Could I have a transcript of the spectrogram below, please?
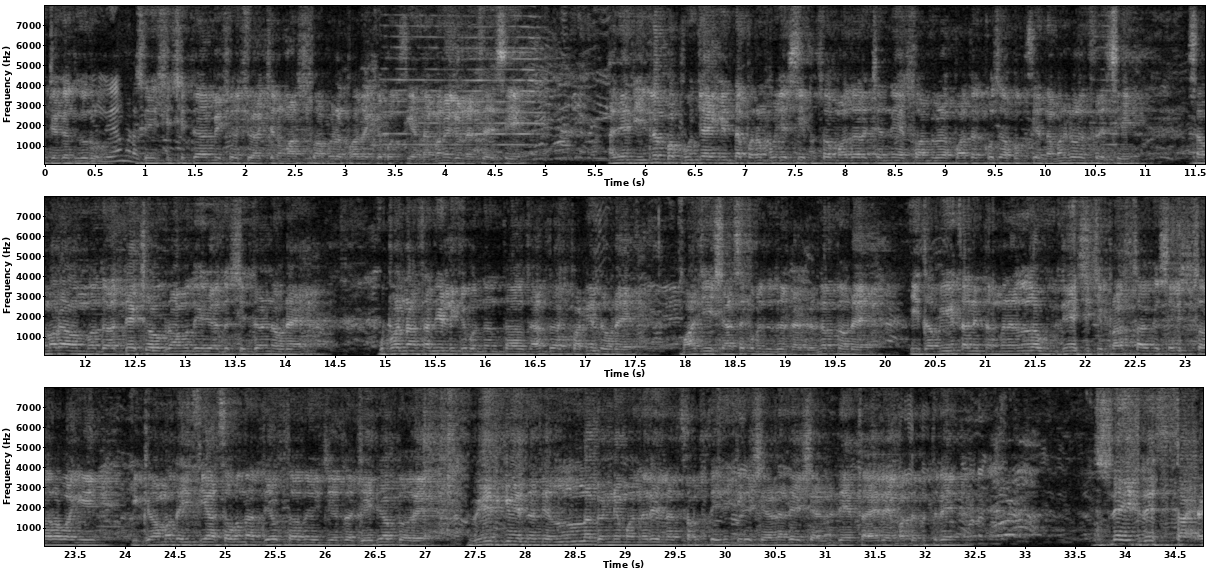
ಜಗದ್ಗುರು ಶ್ರೀ ಶ್ರೀ ಸಿದ್ದರಾಮೇಶ್ವರ ಶಿವಾಚಾರ್ಯ ಮಹಾಸ್ವಾಮಿಗಳ ಪಾದಕ್ಕೆ ಭಕ್ತಿಯನ್ನು ನಮನಗಳನ್ನು ಸಲ್ಲಿಸಿ ಅದೇ ರೀತಿ ಇನ್ನೊಬ್ಬ ಪೂಜಾಗಿಂತ ಪರಮ ಪೂಜೆ ಶ್ರೀ ಬಸವ ಮಾದಾರ ಚೆನ್ನಯ್ಯ ಸ್ವಾಮಿಗಳ ಪಾದಕ್ಕೂ ಸಹ ಭಕ್ತಿಯ ನಮನಗಳನ್ನು ಸಲ್ಲಿಸಿ ಸಮಾರಂಭದ ಅಧ್ಯಕ್ಷರು ಗ್ರಾಮದೇವಿಯಾದ ಸಿದ್ದಣ್ಣವರೇ ಉಪನ್ಯಾಸ ನೀಡಲಿಕ್ಕೆ ಬಂದಂಥ ಶಾಂತರಾಜ್ ಪಾಟೀಲ್ ಅವರೇ ಮಾಜಿ ಶಾಸಕ ಬಂದಿದ್ದ ಡಾಕ್ಟರ್ ರಂಗಪ್ಪನವರೇ ಈ ಸಭೆಯಲ್ಲಿ ತಮ್ಮನ್ನೆಲ್ಲ ಉದ್ದೇಶಿಸಿ ಪ್ರಾಸ್ತಾವಿಕ ಸವಿಸ್ತಾರವಾಗಿ ಈ ಗ್ರಾಮದ ಇತಿಹಾಸವನ್ನು ದೇವಸ್ಥಾನದ ವಿಜಯದ ಜಯದೇವ್ನವರೇ ವೇದಿಕೆ ಇದ್ದಂತೆ ಎಲ್ಲ ಗಣ್ಯಮಾನ್ಯರೇ, ಎಲ್ಲ ಸಂಸ್ಥೆ ಹಿರಿಕಿರೆ ಶರಣರೇ ಶರಣರೇ ತಾಯರೇ ಮತಮಿತ್ರರೇ ಸ್ನೇಹಿತರೆ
